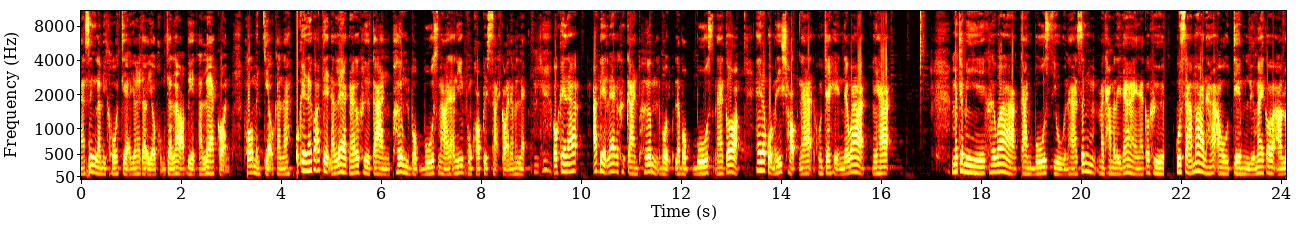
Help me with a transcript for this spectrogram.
นะซึ่งเรามีโค้ดแจกด้วยนะแต่เดี๋ยวผมจะเล่าอัปเดตอันแรกก่อนเพราะมันเกี่ยวกันนะ โอเคนะก็อัปเดตอันแรกนะก็คือการเพิ่มระบบบูสต์มานะอันนี้ผมขอปิดสัตว์ก่อนนะมันแหลกโอเคนะอัปเดตแรกก็คือการเพิ่มระบบระบบบูสต์นะก็ให้เรากดมาที่ช็อปนะคุณจะเห็นได้ว่านี่ฮะมันจะมีเขาเรียกว่าการบูสต์อยู่นะฮะซึ่งมันทำอะไรได้นะก็คือ คุณสามารถนะฮะเอาเจมหรือไม่ก็เอาโล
